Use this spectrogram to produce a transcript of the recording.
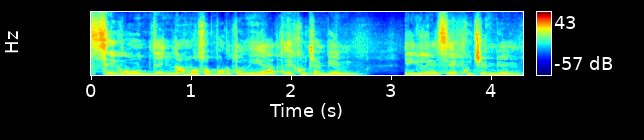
según tengamos oportunidad, escuchen bien, iglesia, escuchen bien.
